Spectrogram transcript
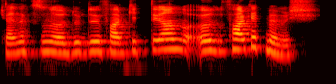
Kendi kızını öldürdüğü fark ettiği an öldü, fark etmemiş.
